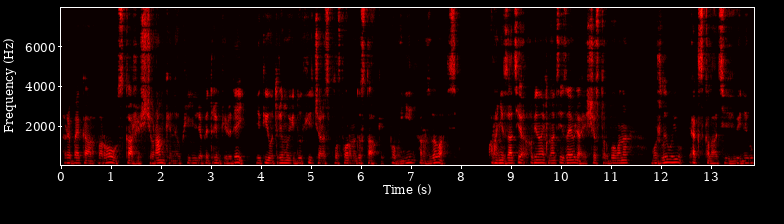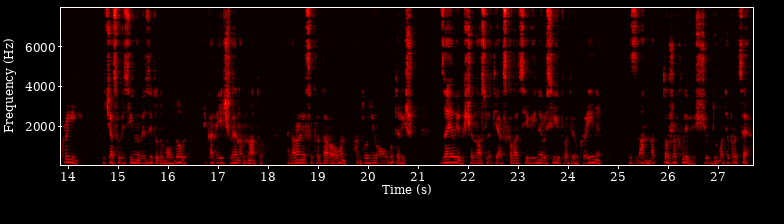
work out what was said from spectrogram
Ребека Барроуз каже, що рамки необхідні для підтримки людей, які отримують дохід через платформи доставки, повинні розвиватися. Організація Об'єднаних Націй заявляє, що стурбована можливою ескалацією війни в Україні під час офіційного візиту до Молдови, яка не є членом НАТО, генеральний секретар ООН Антоніо Гутеріш заявив, що наслідки ескалації війни Росії проти України занадто жахливі, щоб думати про це.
